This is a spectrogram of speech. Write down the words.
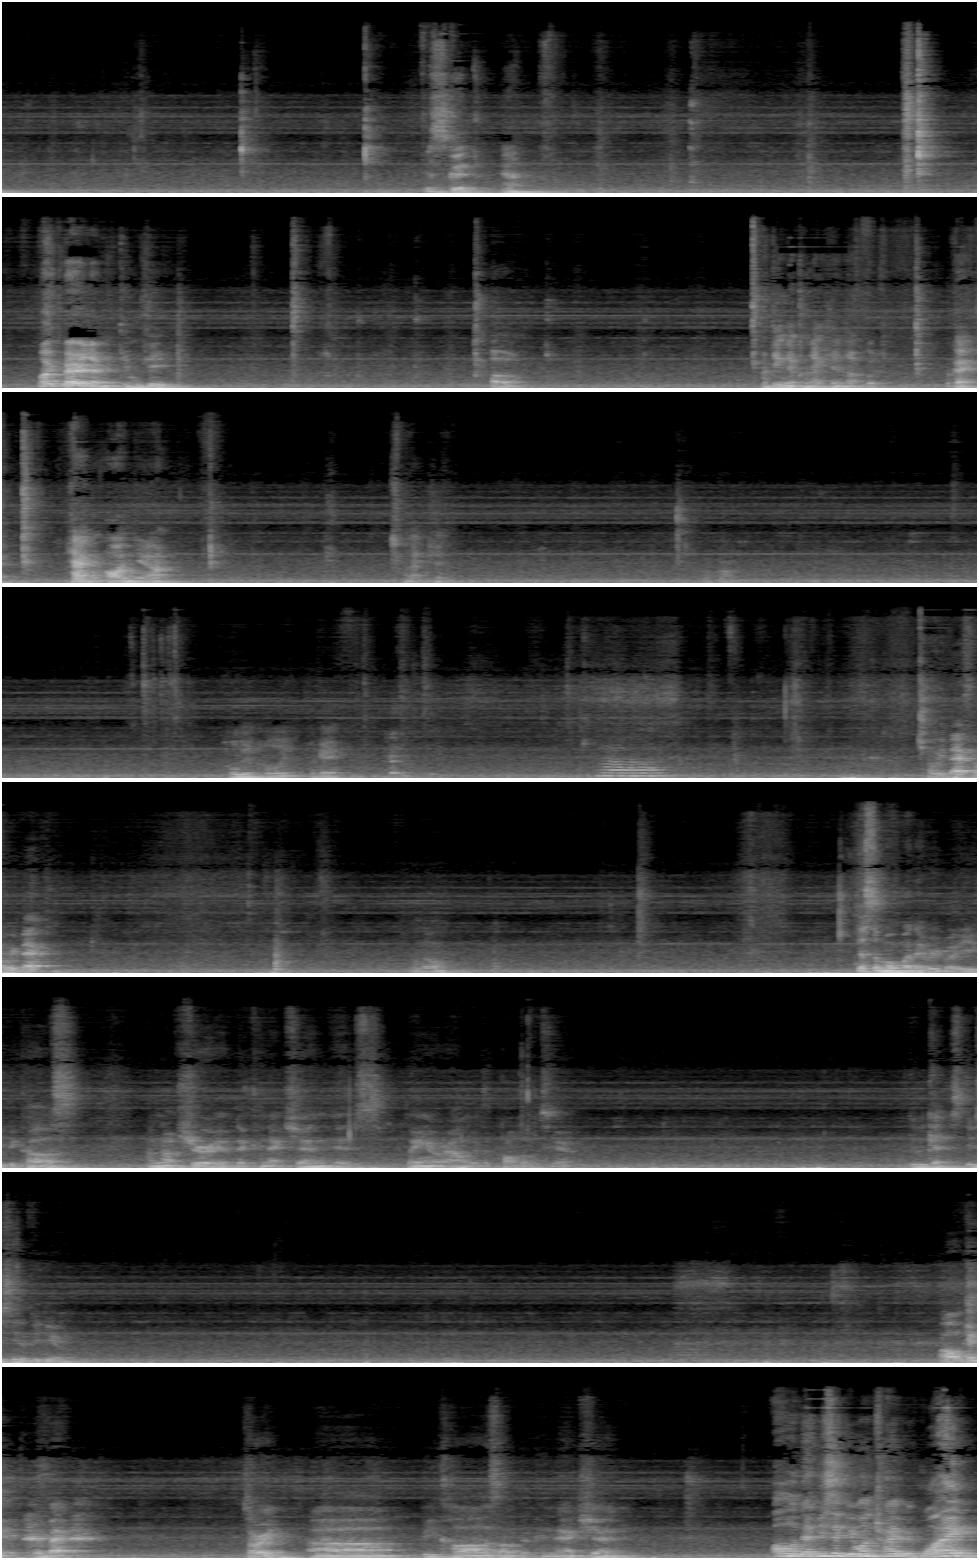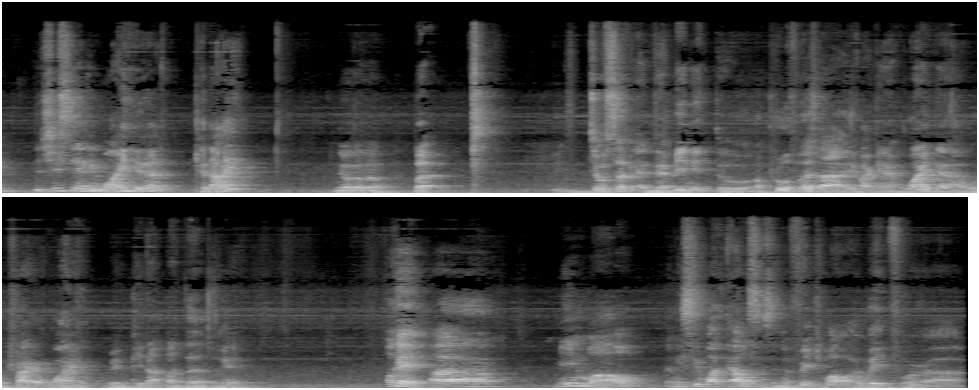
This is good. Yeah. Much better than kimchi. Uh oh. I think the connection is not good. Okay. Hang on, yeah. Connection. Hold it, hold it. Okay. Uh, are we back? Are we back? Oh no. Just a moment, everybody, because I'm not sure if the connection is playing around with the problems here. Do you get? Do you see the video? Oh, okay, we're back. Sorry, uh, because of the connection. Oh, Debbie said you want to try it with wine. Did she see any wine here? Can I? No, no, no. But Joseph and Debbie need to approve first. Uh. If I can have wine, then I will try wine with peanut butter, okay? Okay, uh, meanwhile, let me see what else is in the fridge while I wait for uh,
